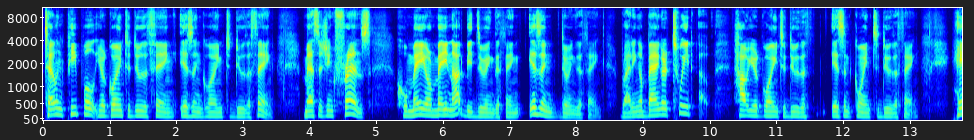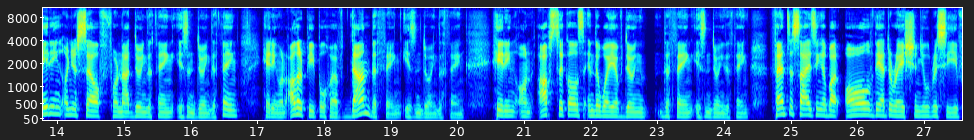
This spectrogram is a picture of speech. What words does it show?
Telling people you're going to do the thing isn't going to do the thing. Messaging friends who may or may not be doing the thing isn't doing the thing. Writing a banger tweet uh, how you're going to do the isn't going to do the thing. Hating on yourself for not doing the thing isn't doing the thing. Hating on other people who have done the thing isn't doing the thing. Hating on obstacles in the way of doing the thing isn't doing the thing. Fantasizing about all of the adoration you'll receive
